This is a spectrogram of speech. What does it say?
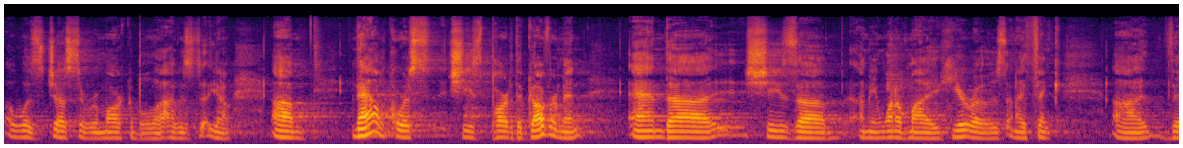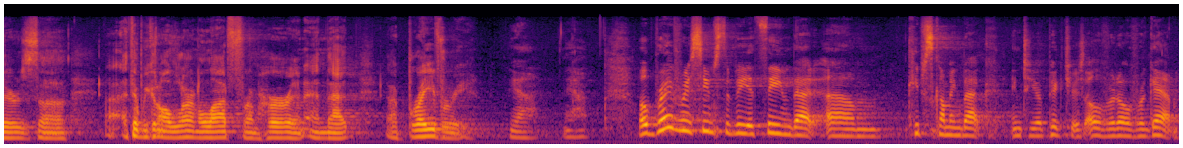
was just a remarkable. I was, you know, um, now of course she's part of the government, and uh, she's, uh, I mean, one of my heroes. And I think uh, there's, I think we can all learn a lot from her and, and that bravery yeah, yeah. Well, bravery seems to be a theme that um, keeps coming back into your pictures over and over again.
